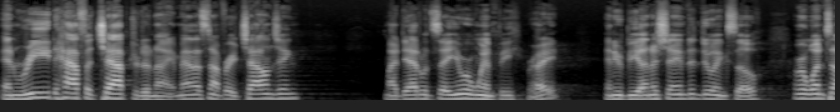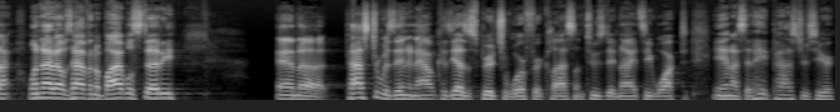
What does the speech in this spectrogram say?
and read half a chapter tonight. Man, that's not very challenging. My dad would say you were wimpy, right? And he would be unashamed in doing so. I remember one time, one night I was having a Bible study and uh, pastor was in and out because he has a spiritual warfare class on Tuesday nights. He walked in. I said, "Hey, pastor's here."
